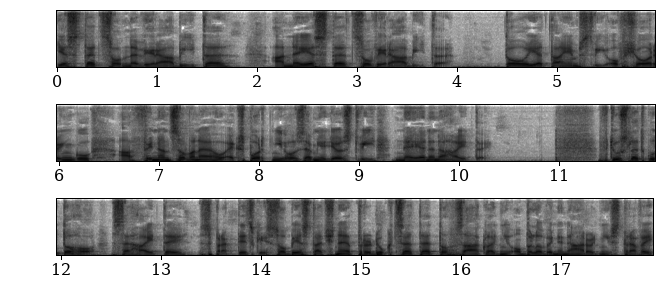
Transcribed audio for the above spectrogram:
Jeste, co nevyrábíte a nejeste, co vyrábíte. To je tajemství offshoringu a financovaného exportního zemědělství nejen na Haiti. V důsledku toho se Haiti z prakticky soběstačné produkce této základní obiloviny národní stravy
